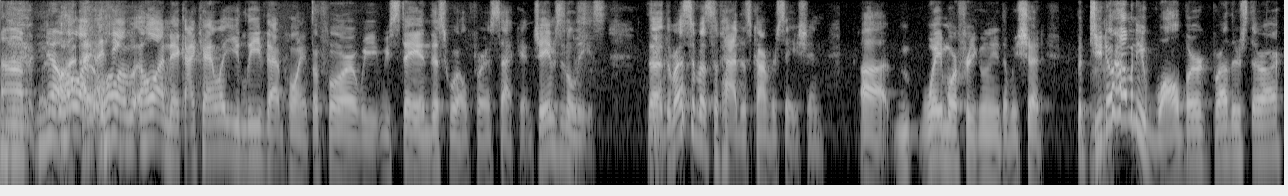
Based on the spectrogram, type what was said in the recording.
Um, no, hold, I- on, I hold, on, hold on, Nick. I can't let you leave that point before we, we stay in this world for a second. James and Elise, the, the rest of us have had this conversation uh, m- way more frequently than we should. But do you Mm-hmm. know how many Wahlberg brothers there are?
